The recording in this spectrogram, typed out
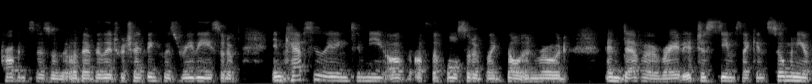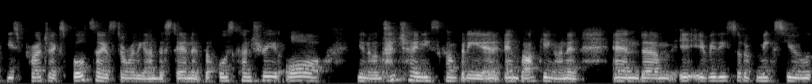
provinces or, or, their village, which I think was really sort of encapsulating to me of, of the whole sort of like Belt and Road endeavor, right? It just seems like in so many of these projects, both sides don't really understand it, the host country or, you know, the Chinese company embarking on it. And um, it, it, really sort of makes you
